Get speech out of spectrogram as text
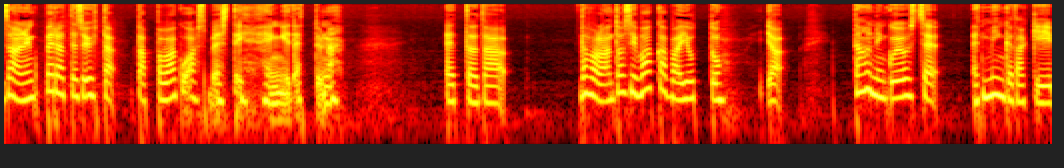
se on niin periaatteessa yhtä tappavaa kuin asbesti hengitettynä. Että tota, tavallaan tosi vakava juttu. Ja tämä on niin kuin just se, että minkä takia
